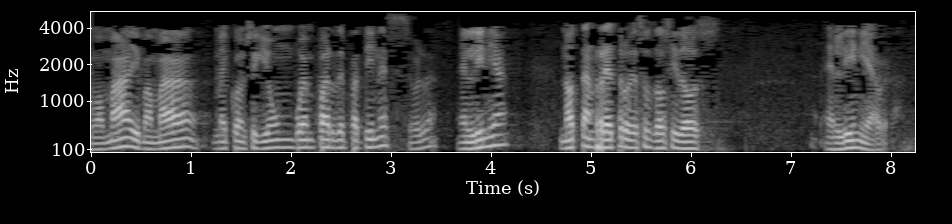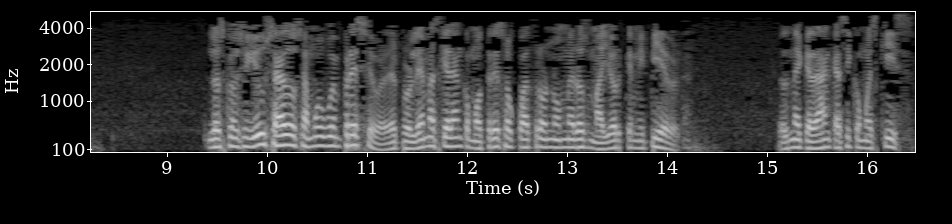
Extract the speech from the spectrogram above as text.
mamá y mamá me consiguió un buen par de patines, ¿verdad? En línea, no tan retro de esos dos y dos, en línea, ¿verdad? Los consiguió usados a muy buen precio, ¿verdad? El problema es que eran como tres o cuatro números mayor que mi pie, ¿verdad? Entonces me quedaban casi como esquís.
